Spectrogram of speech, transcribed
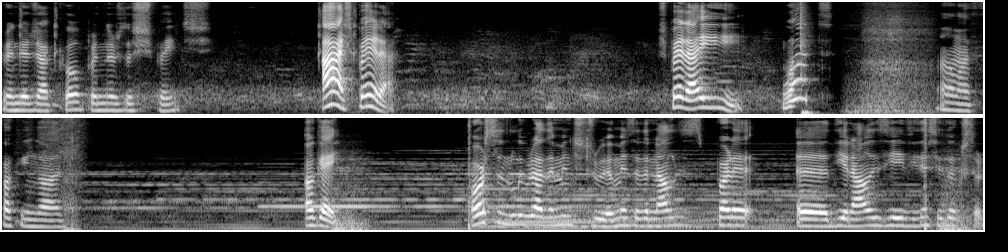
Prender Jacob, prender os dois suspeitos. Ah, espera! Espera aí! What? Oh my fucking god. Ok. Orson deliberadamente destruiu a mesa de análise para uh, de análise e a evidência do agressor.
